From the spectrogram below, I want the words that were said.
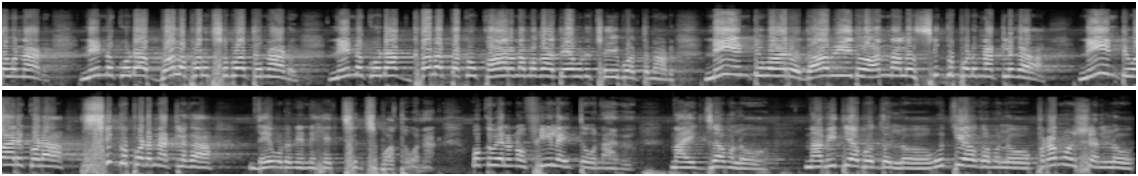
హెచ్చించబోతూ ఉన్నాడు. నిన్ను కూడా బలపరచబోతున్నాడు. నిన్ను కూడా ఘనతకు కారణముగా దేవుడు చేయబోతున్నాడు. నీ ఇంటి వారు దావీదు అన్నలు సిగ్గుపడినట్లుగా నీ ఇంటి వారు కూడా సిగ్గుపడినట్లుగా దేవుడు నిన్ను హెచ్చించబోతూ ఉన్నాడు. ఒకవేళ నువ్వు ఫీల్ అవుతూ ఉన్నావు నా ఎగ్జామ్లో నా విద్యా బుద్ధుల్లో ఉద్యోగంలో ప్రమోషన్లో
